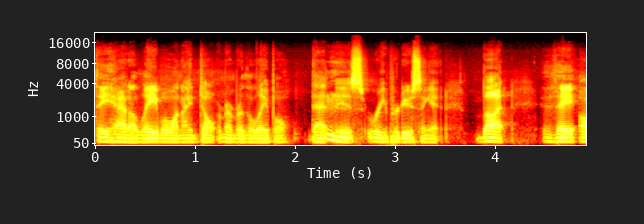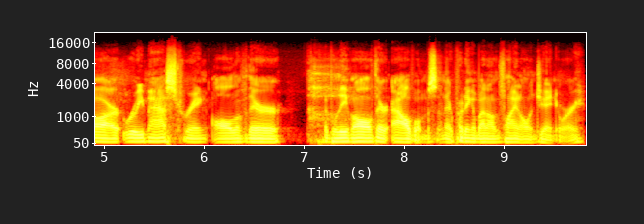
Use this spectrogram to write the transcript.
they had a label and I don't remember the label that is Hmm. reproducing it, but they are remastering all of their I believe all of their albums and they're putting them out on vinyl in January.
